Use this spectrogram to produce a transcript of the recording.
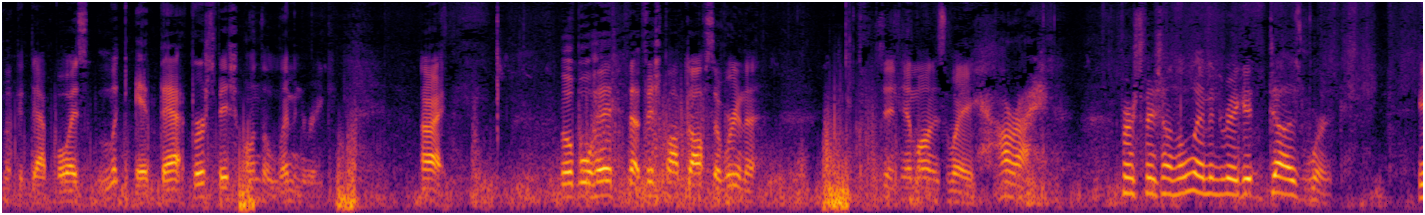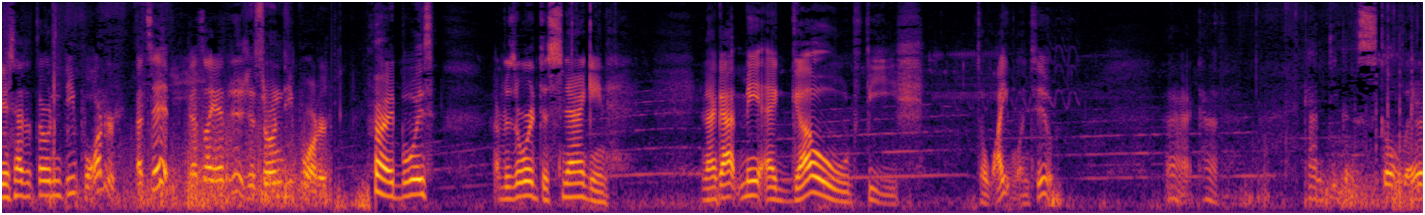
Look at that, boys. Look at that. First fish on the lemon rig. Alright. Little bullhead, that fish popped off, so we're gonna send him on his way. Alright. First fish on the lemon rig, it does work. You just have to throw it in deep water. That's it. That's all you have to do is just throw it in deep water. Alright, boys. I resorted to snagging and I got me a goldfish. It's a white one too. Alright, kind of kind of deep in the skull there.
